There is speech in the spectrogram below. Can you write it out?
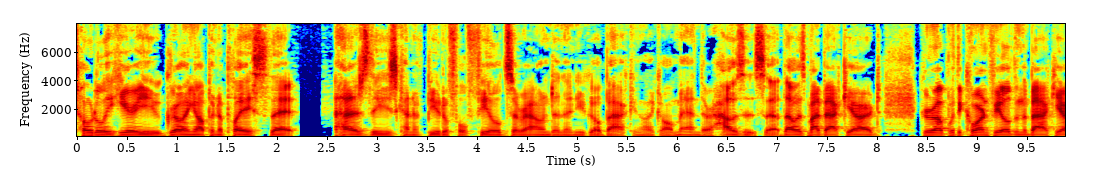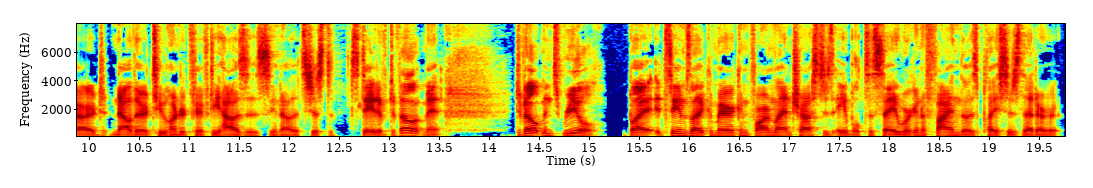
totally hear you growing up in a place that has these kind of beautiful fields around and then you go back and like oh man there are houses uh, that was my backyard grew up with a cornfield in the backyard now there are 250 houses you know it's just a state of development development's real but it seems like American Farmland Trust is able to say we're going to find those places that are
